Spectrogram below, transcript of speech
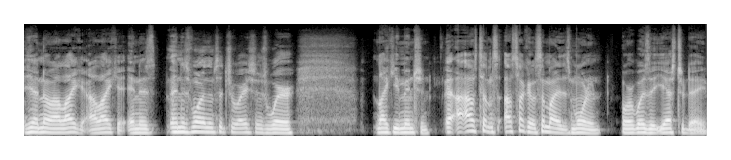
Yeah, no, I like it. I like it. And it's and it's one of them situations where like you mentioned, I was telling I was talking to somebody this morning or was it yesterday?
